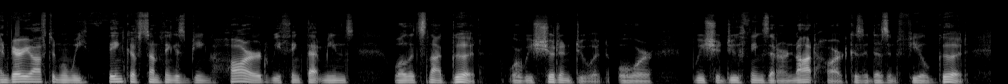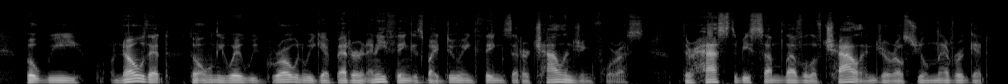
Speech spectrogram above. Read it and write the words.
And very often, when we think of something as being hard, we think that means, well, it's not good, or we shouldn't do it, or we should do things that are not hard because it doesn't feel good. But we know that the only way we grow and we get better in anything is by doing things that are challenging for us. There has to be some level of challenge, or else you'll never get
